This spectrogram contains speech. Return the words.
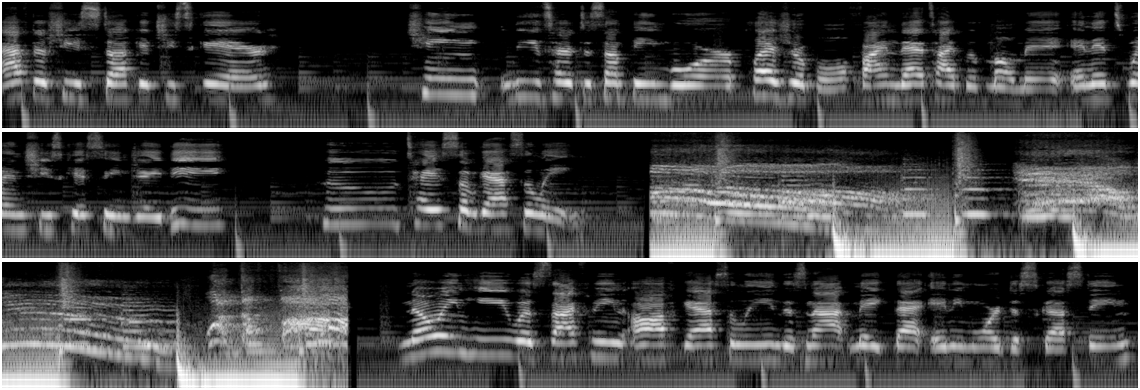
after she's stuck and she's scared, Ching leads her to something more pleasurable, find that type of moment, and it's when she's kissing JD, who tastes of gasoline. What the fuck? Knowing he was siphoning off gasoline does not make that any more disgusting.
